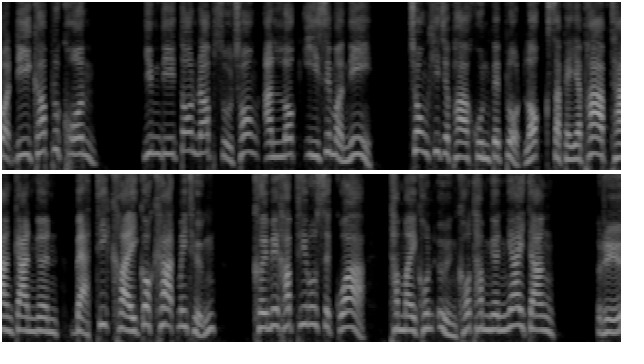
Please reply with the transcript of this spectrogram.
วัสดีครับทุกคน ยินดีต้อนรับสู่ช่อง Unlock Easy Money ช่องที่จะพาคุณไปปลดล็อกศักยภาพทางการเงิน แบบที่ใครก็คาดไม่ถึง เคยไหมครับที่รู้สึกว่าทำไมคนอื่นเขาทำเงินง่ายจัง หรือ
